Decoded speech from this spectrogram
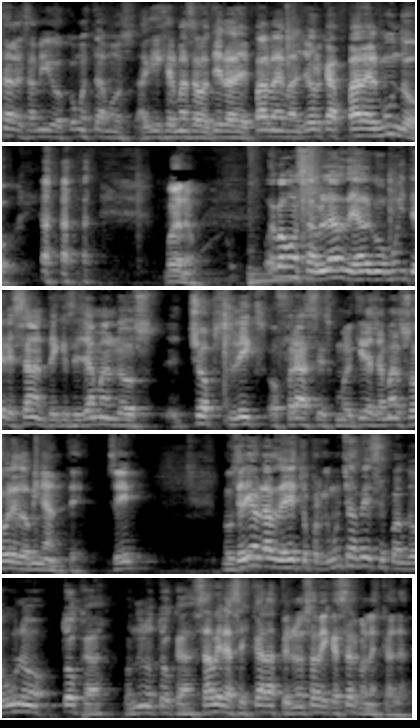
Buenas tardes amigos, ¿cómo estamos? Aquí Germán Sabatiera de Palma de Mallorca para el mundo. bueno, hoy vamos a hablar de algo muy interesante que se llaman los chops, licks o frases, como le quieras llamar, sobre dominante. ¿sí? Me gustaría hablar de esto porque muchas veces cuando uno toca, cuando uno toca, sabe las escalas pero no sabe qué hacer con la escala.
